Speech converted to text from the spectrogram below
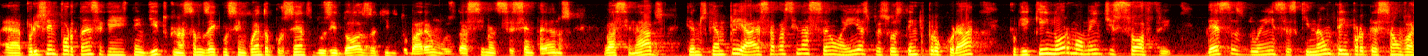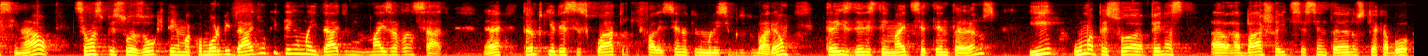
é, por isso a importância que a gente tem dito, que nós estamos aí com 50% dos idosos aqui de Tubarão, os acima de 60 anos vacinados, temos que ampliar essa vacinação aí, as pessoas têm que procurar, porque quem normalmente sofre dessas doenças que não têm proteção vacinal são as pessoas ou que têm uma comorbidade ou que têm uma idade mais avançada. Né? Tanto que desses quatro que faleceram aqui no município do Tubarão, três deles têm mais de 70 anos e uma pessoa apenas a, abaixo aí de 60 anos que acabou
